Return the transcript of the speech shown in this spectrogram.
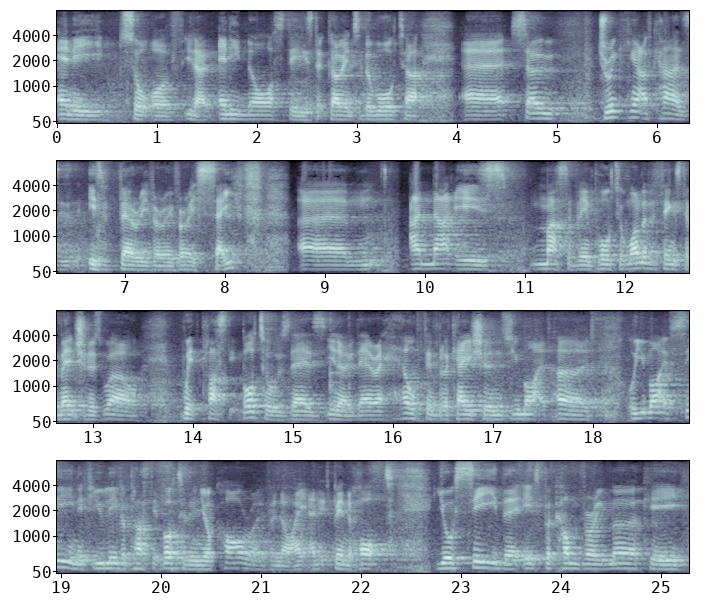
any sort of you know any nasties that go into the water. Uh, so drinking out of cans is, is very very very safe, um, and that is massively important. One of the things to mention as well with plastic bottles, there's you know there are health implications. You might have heard or you might have seen if you leave a plastic bottle in your car overnight and it's been hot, you'll see that it's become very murky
